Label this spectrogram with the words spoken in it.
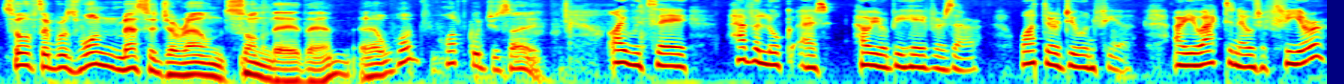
So, if there was one message around Sunday, then uh, what what would you say? I would say have a look at how your behaviours are, what they're doing for you. Are you acting out of fear?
